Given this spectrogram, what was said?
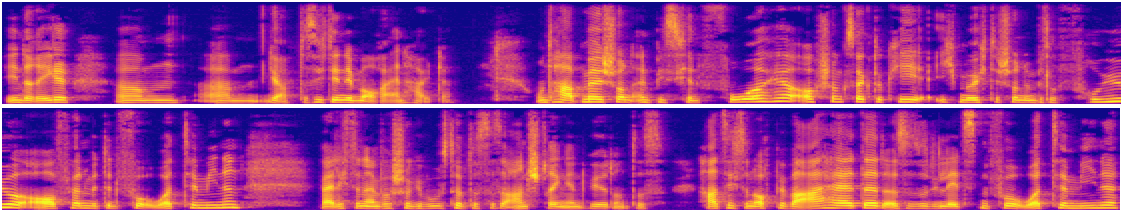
in der Regel, ähm, ähm, ja, dass ich den eben auch einhalte und habe mir schon ein bisschen vorher auch schon gesagt, okay, ich möchte schon ein bisschen früher aufhören mit den Vorortterminen, weil ich dann einfach schon gewusst habe, dass das anstrengend wird und das hat sich dann auch bewahrheitet. Also so die letzten Vororttermine,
